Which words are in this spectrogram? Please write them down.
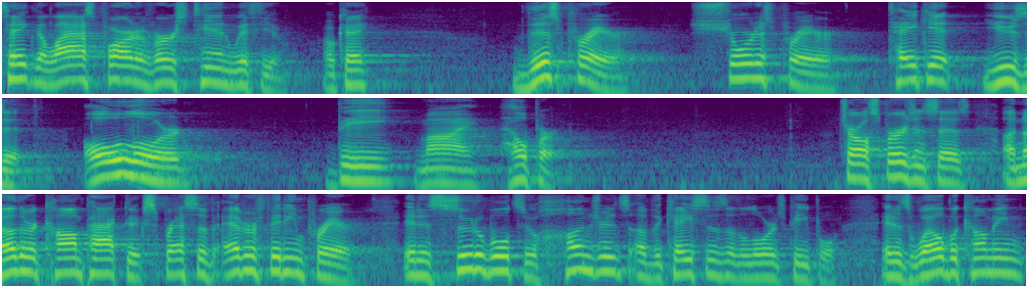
take the last part of verse 10 with you, okay? This prayer, shortest prayer, take it, use it. O Lord, be my helper. Charles Spurgeon says, another compact, expressive, ever fitting prayer It is suitable to hundreds of the cases of the Lord's people. It is well becoming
